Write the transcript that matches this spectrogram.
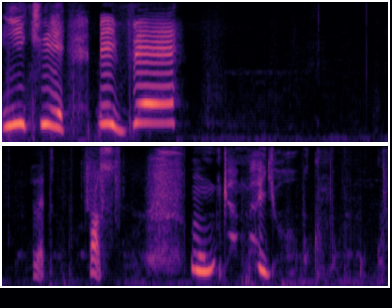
iki, bir ve... Evet. Bas. Oo, mükemmel ya. Bakın bakın bakın.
